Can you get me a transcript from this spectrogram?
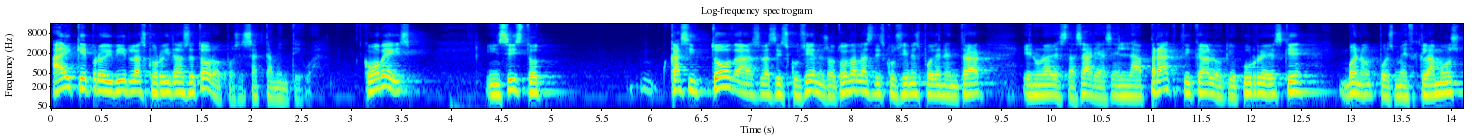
¿Hay que prohibir las corridas de toro? Pues exactamente igual. Como veis, Insisto, casi todas las discusiones o todas las discusiones pueden entrar en una de estas áreas. En la práctica lo que ocurre es que, bueno, pues mezclamos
